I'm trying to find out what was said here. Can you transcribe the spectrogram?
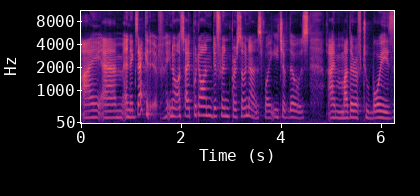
I am an executive. You know, so I put on different personas for each of those. I'm a mother of two boys.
